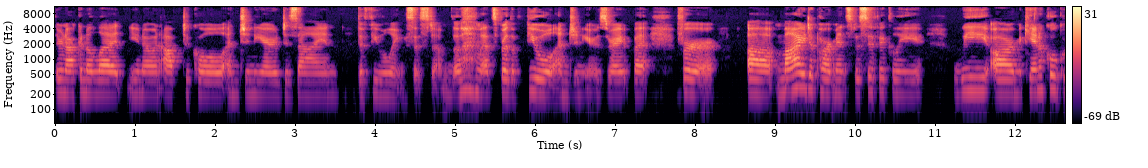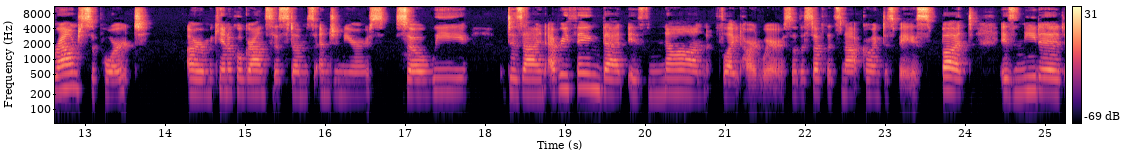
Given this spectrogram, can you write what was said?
They're not going to let, you know, an optical engineer design the fueling system. That's for the fuel engineers, right? But for uh, my department specifically, we are mechanical ground support, our mechanical ground systems engineers. So we design everything that is non flight hardware, so the stuff that's not going to space, but is needed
